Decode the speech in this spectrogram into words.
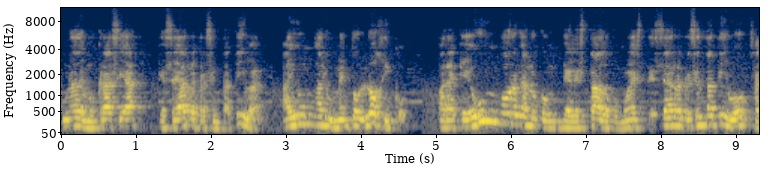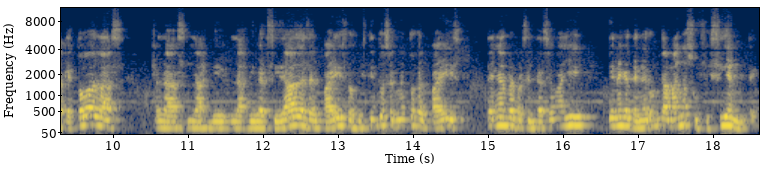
una democracia que sea representativa. Hay un argumento lógico para que un órgano del Estado como este sea representativo, o sea, que todas las, las, las, diversidades del país, los distintos segmentos del país tengan representación allí, tiene que tener un tamaño suficiente.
